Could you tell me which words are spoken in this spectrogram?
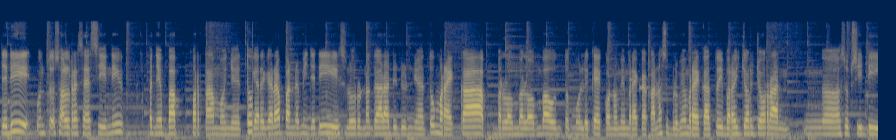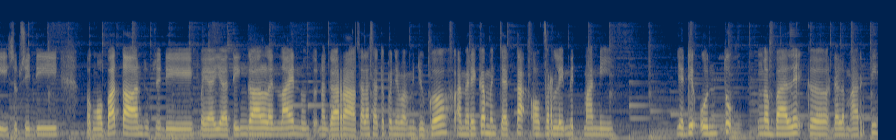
Jadi untuk soal resesi ini penyebab pertamanya itu gara-gara pandemi. Jadi seluruh negara di dunia tuh mereka berlomba-lomba untuk memulihkan ekonomi mereka karena sebelumnya mereka tuh ibarat jor-joran nge-subsidi, subsidi pengobatan, subsidi biaya tinggal lain-lain untuk negara. Salah satu penyebabnya juga Amerika mencetak over limit money. Jadi untuk hmm. ngebalik ke dalam arti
